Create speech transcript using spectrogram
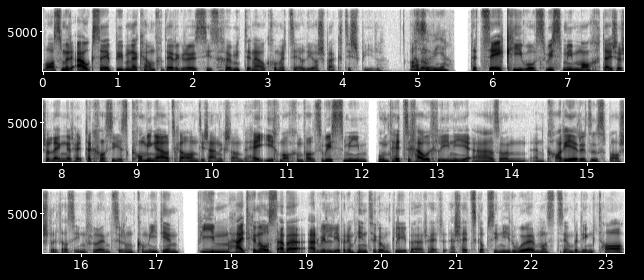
Was man auch sieht bei einem von dieser Größe, es kommen dann auch kommerzielle Aspekte ins Spiel. Also, also wie? Der Zeki, der SwissMeme macht, der ist ja schon länger, hat er quasi ein Coming-out gehabt und ist gestanden, hey, ich mache im Fall SwissMeme und hat sich auch eine kleine, äh, so eine, eine Karriere daraus bastelt als Influencer und Comedian. beim Heidgenoss eben, er will lieber im Hintergrund bleiben, er, hat, er schätzt glaub, seine Ruhe, er muss jetzt nicht unbedingt haben,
